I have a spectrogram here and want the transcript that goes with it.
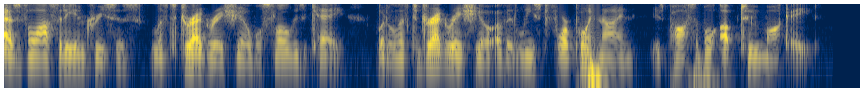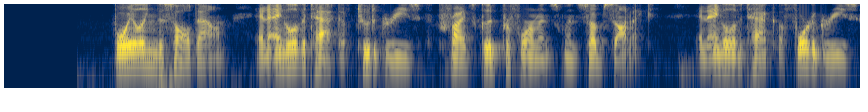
As velocity increases, lift to drag ratio will slowly decay, but a lift to drag ratio of at least 4.9 is possible up to Mach 8. Boiling this all down, an angle of attack of 2 degrees provides good performance when subsonic, an angle of attack of 4 degrees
